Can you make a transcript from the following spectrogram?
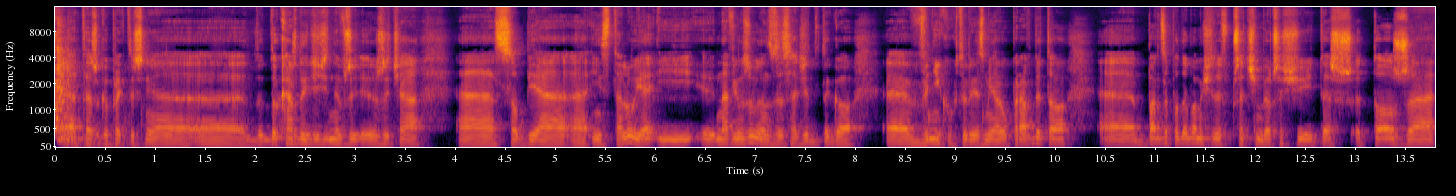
e, też go praktycznie e, do, do, każdej dziedziny ży życia e, sobie e, instaluję. I y, nawiązując w zasadzie do tego e, wyniku, który jest miarą prawdy, to e, bardzo podoba mi się w przedsiębiorczości też to, że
